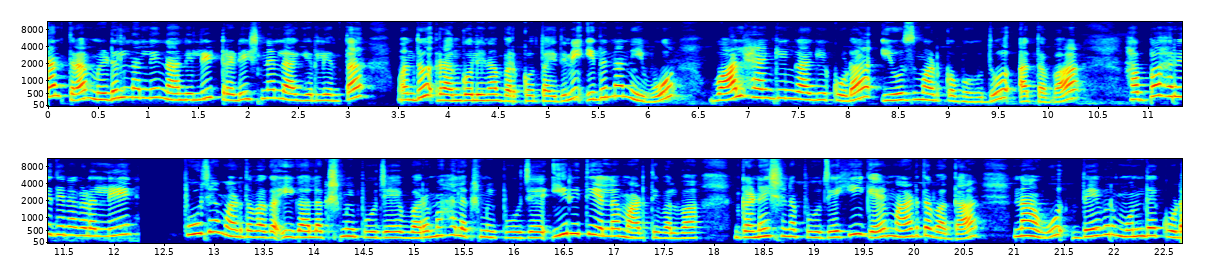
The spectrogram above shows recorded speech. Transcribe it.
ನಂತರ ಮಿಡಲ್ನಲ್ಲಿ ನಾನಿಲ್ಲಿ ಟ್ರೆಡಿಷ್ನಲ್ ಆಗಿರಲಿ ಅಂತ ಒಂದು ರಂಗೋಲಿನ ಬರ್ಕೋತಾ ಇದ್ದೀನಿ. ಇದನ್ನು ನೀವು ವಾಲ್ ಹ್ಯಾಂಗಿಂಗ್ ಆಗಿ ಕೂಡ ಯೂಸ್ ಮಾಡ್ಕೋಬಹುದು. ಅಥವಾ ಹಬ್ಬ ಹರಿದಿನಗಳಲ್ಲಿ ಪೂಜೆ ಮಾಡಿದವಾಗ ಈಗ ಲಕ್ಷ್ಮಿ ಪೂಜೆ, ವರಮಹಾಲಕ್ಷ್ಮಿ ಪೂಜೆ ಈ ರೀತಿ ಎಲ್ಲ ಮಾಡ್ತೀವಲ್ವ? ಗಣೇಶನ ಪೂಜೆ ಹೀಗೆ ಮಾಡಿದವಾಗ ನಾವು ದೇವ್ರ ಮುಂದೆ ಕೂಡ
